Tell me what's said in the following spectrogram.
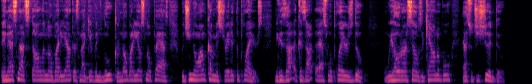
and that's not stalling nobody out. That's not giving Luke or nobody else no pass. But you know I'm coming straight at the players because because that's what players do. We hold ourselves accountable. That's what you should do.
